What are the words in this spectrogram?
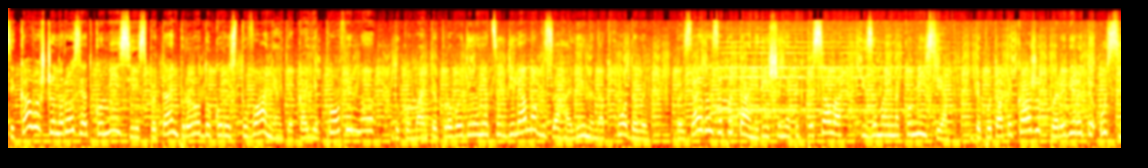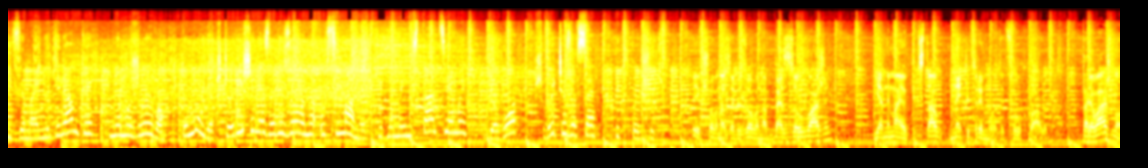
Цікаво, що на розгляд комісії з питань природокористування, яка є профільною, документи про виділення цих ділянок взагалі не надходили. Без зайвих запитань рішення підписала і земельна комісія. Депутати кажуть, перевірити усі земельні ділянки неможливо. Тому, якщо рішення завізоване усіма необхідними інстанціями, його швидше за все підпишуть. Якщо вона завізована без зауважень, я не маю підстав не підтримувати цю ухвалу. Переважно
